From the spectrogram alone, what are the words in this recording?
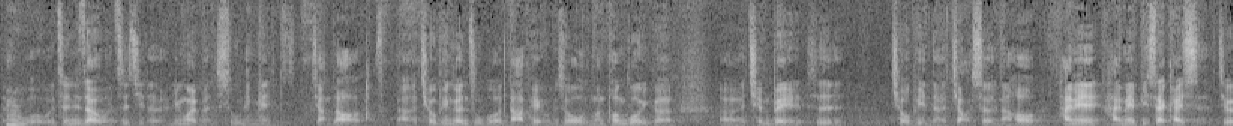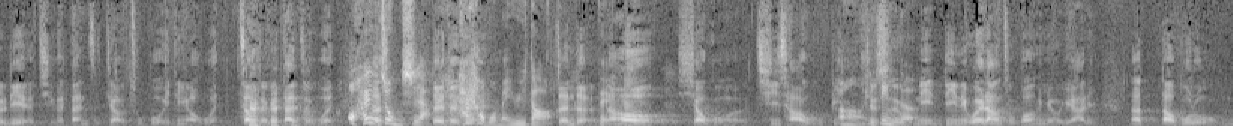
的。嗯、我我曾经在我自己的另外一本书里面讲到，呃，球评跟主播的搭配，我说我们碰过一个呃前辈是。球评的角色，然后还没还没比赛开始就列了几个单子，叫主播一定要问，照这个单子问。哦，还有这种事啊？对，对对，还好我没遇到。真的，然后效果奇差无比，嗯、就是你你你会让主播很有压力。那倒不如我们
